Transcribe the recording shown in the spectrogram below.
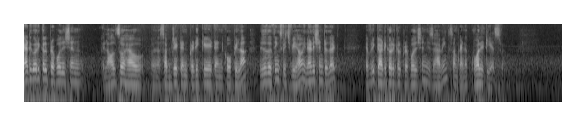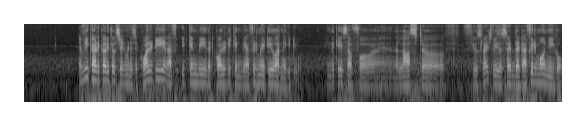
categorical proposition will also have uh, subject and predicate and copula these are the things which we have in addition to that every categorical proposition is having some kind of quality as well. Every categorical statement is a quality and it can be that quality can be affirmative or negative. In the case of uh, the last uh, few slides we said that affirmo nego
